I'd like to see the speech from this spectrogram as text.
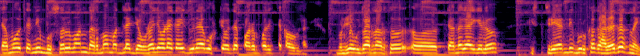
त्यामुळे त्यांनी मुसलमान धर्मामधल्या जेवढ्या जेवढ्या काही जुन्या गोष्टी होत्या पारंपरिक त्या काढून टाकल्या. म्हणजे उदाहरणार्थ त्यानं काय केलं की स्त्रियांनी बुरखा घालायचाच नाही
